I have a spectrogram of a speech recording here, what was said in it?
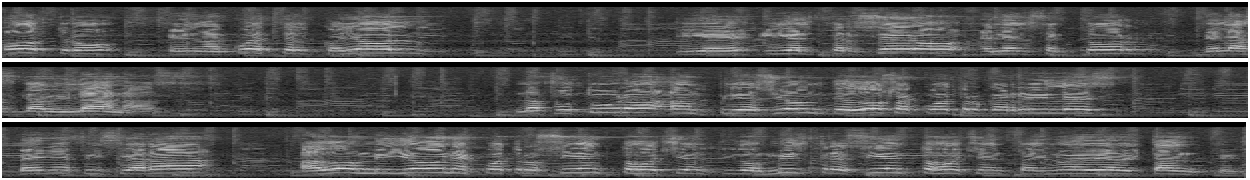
otro en la cuesta del Coyol y el, y el tercero en el sector de las Gavilanas. La futura ampliación de dos a cuatro carriles beneficiará a 2.482.389 habitantes.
